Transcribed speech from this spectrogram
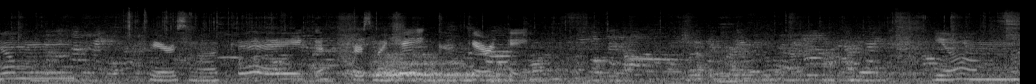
Yum. Here's my cake. Here's my cake. Carrot cake. Yum.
